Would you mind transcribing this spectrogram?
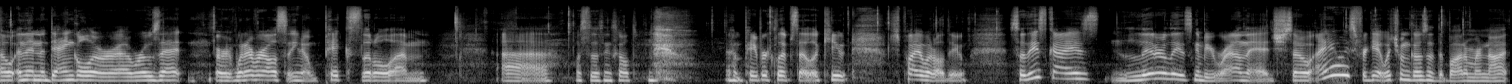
oh, and then a dangle or a rosette or whatever else, you know, picks little um, uh, what's those things called? paper clips that look cute, which is probably what I'll do. So these guys, literally, is going to be right on the edge. So I always forget which one goes at the bottom or not.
